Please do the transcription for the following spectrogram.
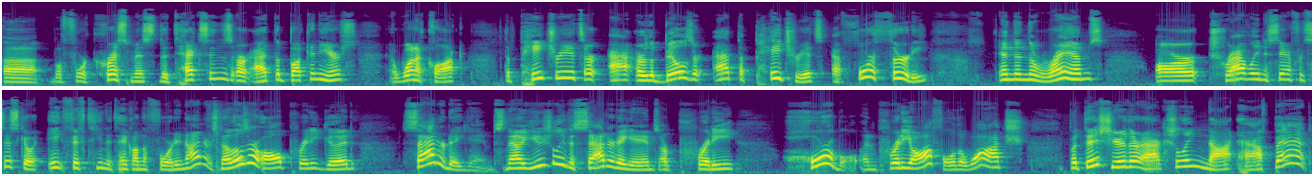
uh, before Christmas. The Texans are at the Buccaneers at one o'clock. The Patriots are at, or the Bills are at the Patriots at four thirty, and then the Rams are traveling to San Francisco at eight fifteen to take on the 49ers. Now those are all pretty good Saturday games. Now usually the Saturday games are pretty horrible and pretty awful to watch, but this year they're actually not half bad.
